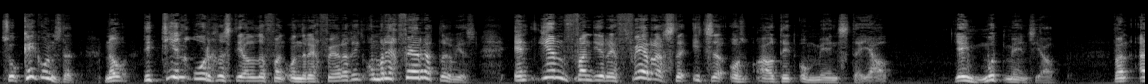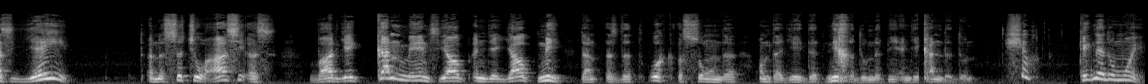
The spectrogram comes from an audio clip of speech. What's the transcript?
So kyk ons dit. Nou, die teenoorgestelde van onregverdigheid om regverdig te wees. En een van die regverdigste iets is om altyd om mense te help. Jy moet mense help. Want as jy in 'n situasie is waar jy kan mense help en jy help nie, dan is dit ook 'n sonde omdat jy dit nie gedoen het nie en jy kan dit doen. Sjoe. Kyk net hoe mooi.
